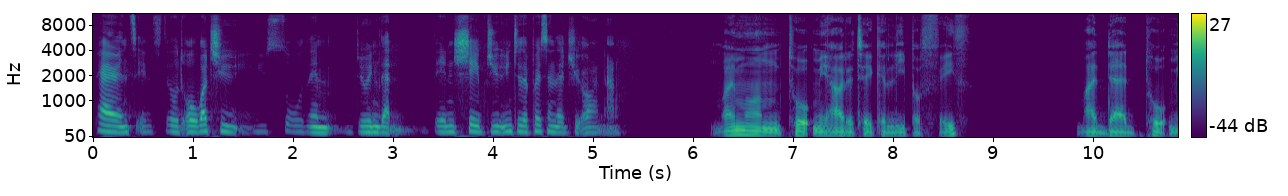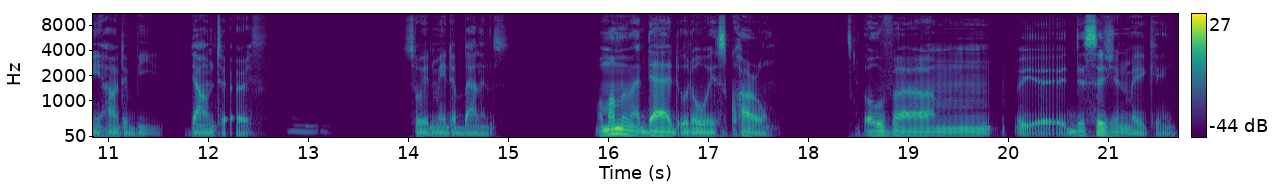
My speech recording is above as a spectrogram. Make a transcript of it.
parents instilled, or what you you saw them doing that then shaped you into the person that you are now? My mom taught me how to take a leap of faith. My dad taught me how to be down to earth. So it made a balance. My mom and my dad would always quarrel over um, uh, decision making.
